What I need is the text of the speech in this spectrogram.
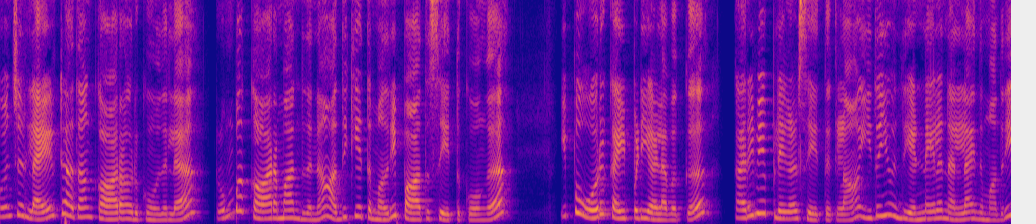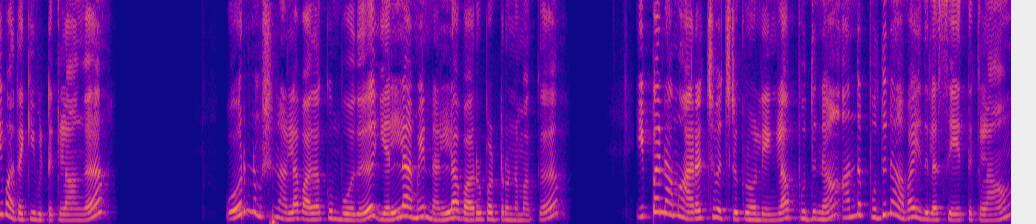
கொஞ்சம் லைட்டாக தான் காரம் இருக்கும் இதில். ரொம்ப காரமாக இருந்ததுன்னா அதுக்கேற்ற மாதிரி பார்த்து சேர்த்துக்கோங்க. இப்போ ஒரு கைப்பிடி அளவுக்கு கறிவேப்பிலைகள் சேர்த்துக்கலாம். இதையும் இந்த எண்ணெயில் நல்லா இந்த மாதிரி வதக்கி விட்டுக்கலாங்க. ஒரு நிமிஷம் நல்லா வதக்கும் போது எல்லாமே நல்லா வறுபட்டுரும் நமக்கு. இப்போ நம்ம அரைச்சி வச்சுருக்குறோம் இல்லைங்களா புதினா. அந்த புதினாவை இதில் சேர்த்துக்கலாம்.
